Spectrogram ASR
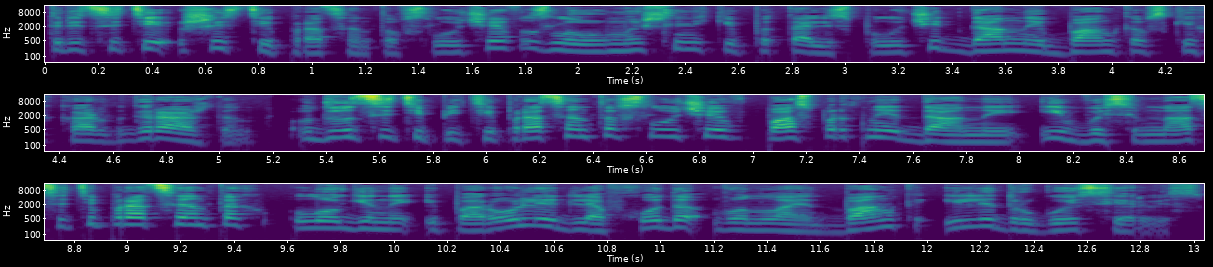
В 36% случаев злоумышленники пытались получить данные банковских карт граждан, в 25% случаев паспортные данные и в 18% логины и пароли для входа в онлайн-банк или другой сервис.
